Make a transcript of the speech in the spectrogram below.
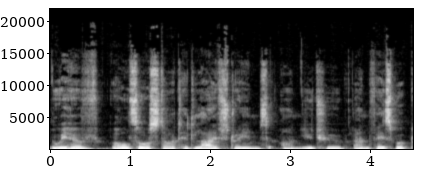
We have also started live streams on YouTube and Facebook,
